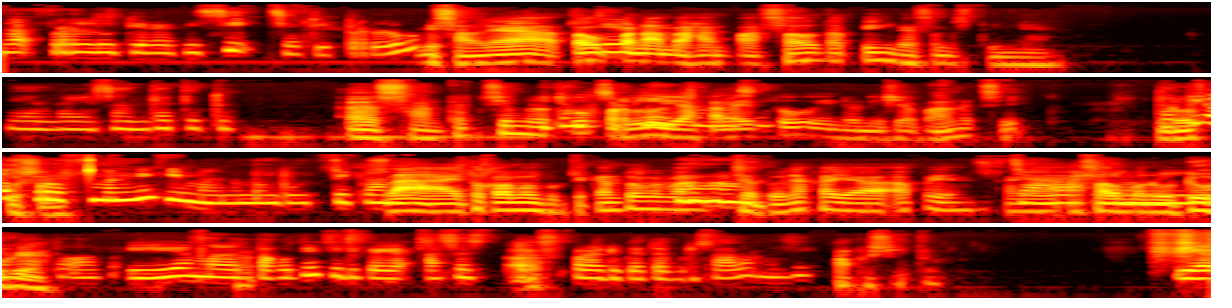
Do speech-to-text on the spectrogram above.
nggak perlu direvisi jadi perlu. Misalnya atau Gitu ya. penambahan pasal tapi nggak semestinya. Yang kayak santet itu. Eh, santet sih menurutku perlu ya karena sih? itu Indonesia banget sih tapi approvementnya gimana? Membuktikan? Nah itu kalau membuktikan tuh memang Mhm. jatuhnya kayak apa ya? Kayak secara asal menuduh ya. atau apa? Iya malah Eh, takutnya jadi kayak asas as- praduga tak bersalah nggak sih? Apa sih itu ya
